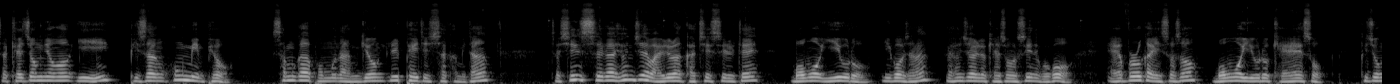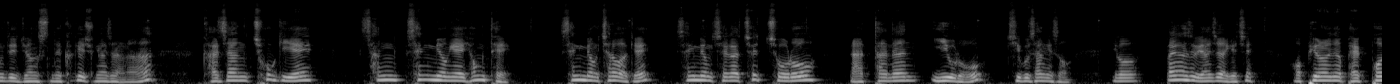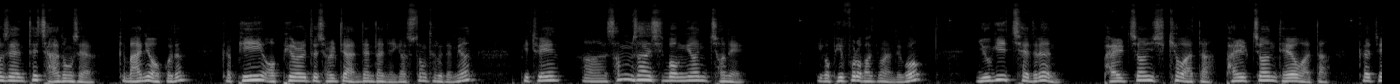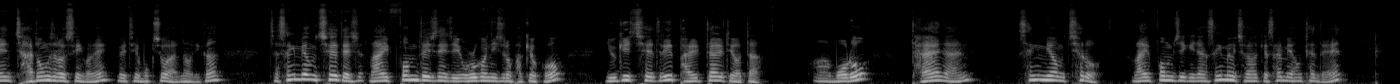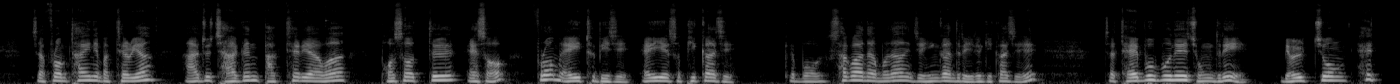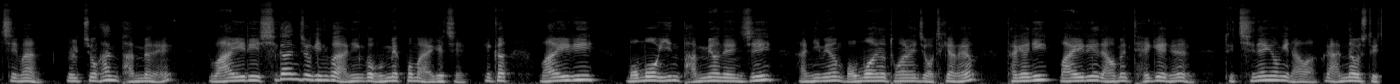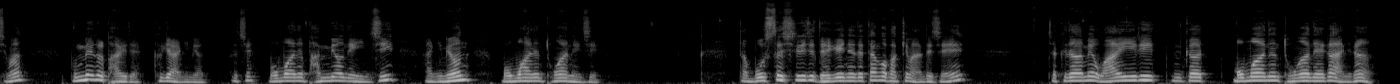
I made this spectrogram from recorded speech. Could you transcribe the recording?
자, 개정영어 2, 비상 홍민표, 3과 본문 암경 1페이지 시작합니다. 자, 신스가 현재 완료랑 같이 쓰일 때 뭐뭐 이후로 이거잖아. 그러니까 현재 완료 계속으로 쓰이는 거고 ever가 있어서 뭐뭐 이후로 계속 그 정도의 뉘앙스인데 크게 중요하지 않아. 가장 초기에 상, 생명의 형태, 생명체라고 할게. 생명체가 최초로 나타난 이후로 지구상에서 이거 빨간색 왜 한지 알겠지? appear는 100% 자동사야. 많이 없거든. 그러니까 be appeared 절대 안 된다는 얘기가 수동태로 되면 between 어, 3, 40억 년 전에 이거 before로 바뀌면 안 되고 유기체들은 발전시켜 왔다. 발전되어 왔다. 그러니까 자동사로 쓰인 거네. 왜 뒤에 목적어가 안 나오니까. 자, 생명체 대신 라이프 폼 대신에 이제 오르거니즘으로 바뀌었고 유기체들이 발달되었다. 어, 뭐로? 다양한 생명체로 라이프 폼즈 그냥 생명체로 할게 삶의 형태인데. 자, from tiny bacteria 아주 작은 박테리아와 버섯들에서 from A to B지. A에서 B까지. 그뭐 사과나무나 이제 인간들에 이르기까지. 자, 대부분의 종들이 멸종했지만 멸종한 반면에 와일이 시간적인 거 아닌 거 문맥 보면 알겠지. 그러니까 와일이 뭐뭐인 반면인지 아니면 뭐뭐하는 동안인지 어떻게 알아요? 당연히 와일이 나오면 대개는 진행형이 나와. 그게 안 나올 수도 있지만 문맥을 봐야 돼. 그게 아니면. 그렇지? 뭐뭐하는 반면에인지 아니면 뭐뭐 하는 동안인지. 모스터 시리즈 4개 있는데 딴 거 바뀌면 안 되지. 자, 그 다음에 와일이 그러니까 뭐뭐 하는 동안에가 아니라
